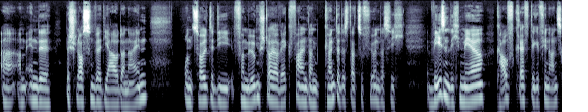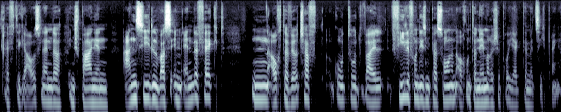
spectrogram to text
äh, am Ende beschlossen wird, ja oder nein. Und sollte die Vermögensteuer wegfallen, dann könnte das dazu führen, dass sich wesentlich mehr kaufkräftige, finanzkräftige Ausländer in Spanien ansiedeln, was im Endeffekt auch der Wirtschaft gut tut, weil viele von diesen Personen auch unternehmerische Projekte mit sich bringen.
